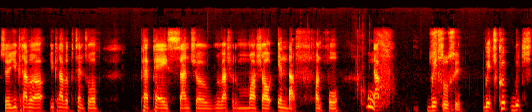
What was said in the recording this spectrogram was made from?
So you could have a you could have a potential of Pepe, Sancho, Rashford, and Martial in that front four. That, which Saucy. which could which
